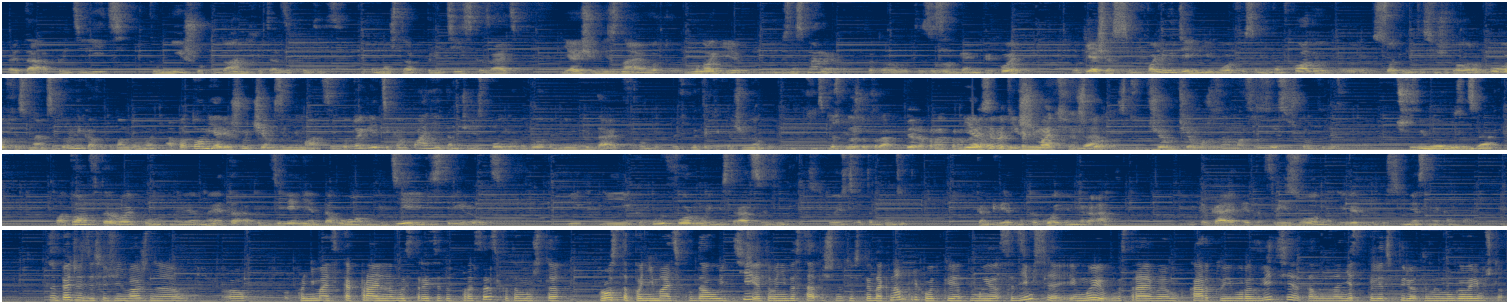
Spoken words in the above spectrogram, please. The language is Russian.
Это определить ту нишу, куда они хотят заходить. Потому что прийти и сказать, я еще не знаю, вот многие бизнесмены, которые вот из СНГ, они приходят, вот я сейчас валю деньги в офис, они там вкладывают э, сотни тысяч долларов в офис, моим сотрудников, а потом думают, а потом я решу, чем заниматься. И в итоге эти компании там через полгода-год, они улетают в трубы. То есть мы таких очень много. То есть нужно про, первое проанализировать и понимать, да. что, что, чем, чем можно заниматься здесь, что интересно. Жизненного бизнеса. Да. Потом второй пункт, наверное, это определение того, где регистрироваться и, и какую форму регистрации выбрать. То есть это будет конкретно какой Эмират и какая это фри-зона или, допустим, местная компания. Опять же, здесь очень важно э, понимать, как правильно выстроить этот процесс, потому что просто понимать, куда уйти, этого недостаточно. То есть, когда к нам приходит клиент, мы садимся и мы выстраиваем карту его развития там, на несколько лет вперед, и мы ему говорим, что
